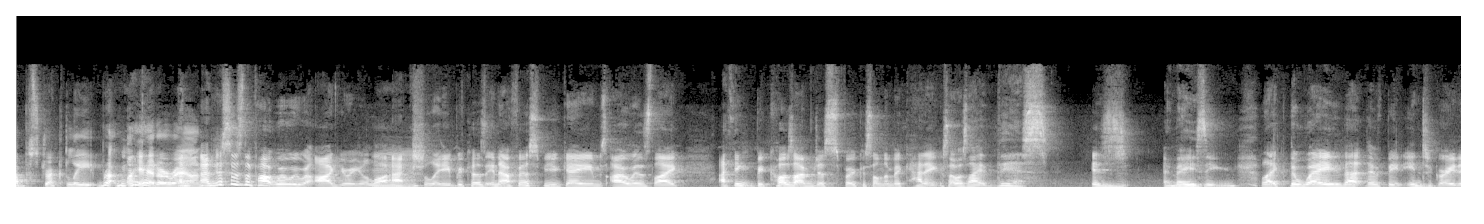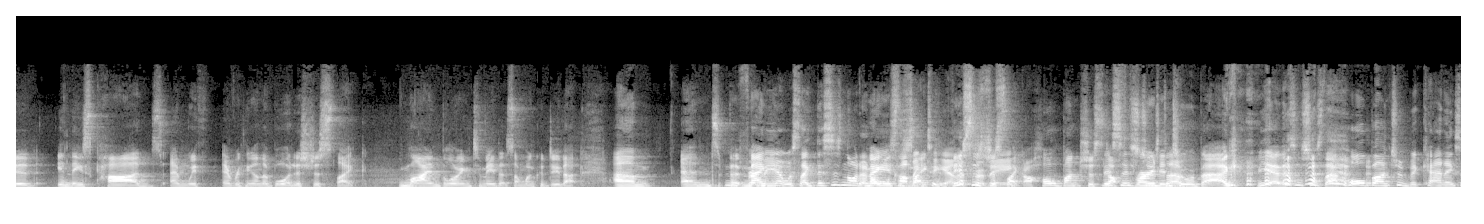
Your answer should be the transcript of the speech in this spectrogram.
abstractly wrap my head around. And this is the part where we were arguing a Mm. lot, actually, because in our first few games, I was like, I think because I'm just focused on the mechanics, I was like, this is amazing. Like the way that they've been integrated in these cards and with everything on the board is just like mind blowing to me that someone could do that. Um, and but for Mag- me, I was like, this is not at Maggie's all coming like, together. this is just me. like a whole bunch of stuff is thrown into a- a bag. yeah, this is just a whole bunch of mechanics,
